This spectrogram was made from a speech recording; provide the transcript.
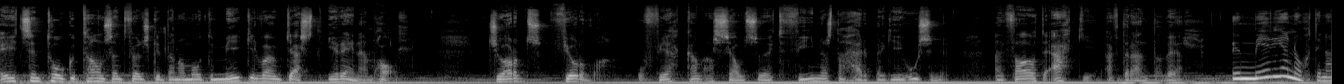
Eitt sinn tóku Townsend fjölskyldan á móti mikilvægum gest í Reynheim Hall, George Fjörða og fekk hann að sjálfsög eitt fínasta herbergi í húsinu en það átti ekki eftir að enda vel. Um miðjanóttina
